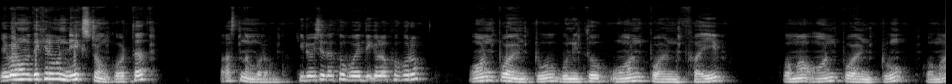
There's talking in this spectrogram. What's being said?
এবার আমরা দেখে নেব নেক্সট অঙ্ক, অর্থাৎ পাঁচ নম্বর অঙ্ক। কী রয়েছে দেখো, বইয়ের দিকে লক্ষ্য করো। ওয়ান পয়েন্ট টু গুণিত one point five comma one point two comma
